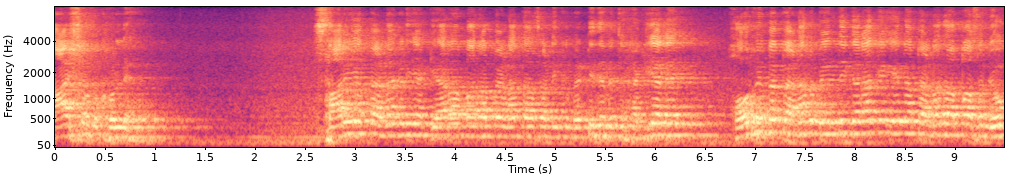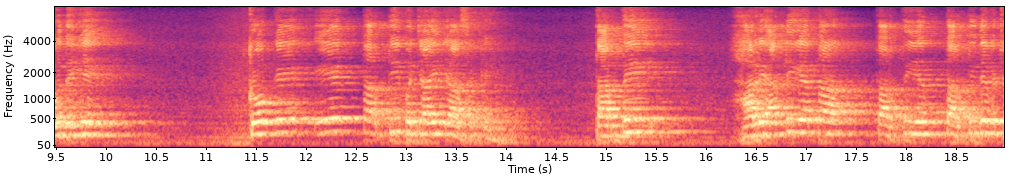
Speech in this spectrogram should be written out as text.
ਆਸ਼ਰਮ ਖੋਲ੍ਹਿਆ। ਸਾਰੀਆਂ ਭੈਣਾਂ ਜਿਹੜੀਆਂ 11 12 ਭੈਣਾਂ ਤਾਂ ਸਾਡੀ ਕਮੇਟੀ ਦੇ ਵਿੱਚ ਹੈਗੀਆਂ ਨੇ। ਹੋਰ ਵੀ ਮੈਂ ਭੈਣਾਂ ਨੂੰ ਬੇਨਤੀ ਕਰਾਂ ਕਿ ਇਹਨਾਂ ਭੈਣਾਂ ਦਾ ਆਪਾਂ ਸਹਿਯੋਗ ਦਈਏ, ਕਿਉਂਕਿ ਇਹ ਧਰਤੀ ਬਚਾਈ ਜਾ ਸਕੇ। ਧਰਤੀ ਹਰਿਆਲੀ ਹੈ ਤਾਂ ਧਰਤੀ ਧਰਤੀ ਦੇ ਵਿੱਚ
